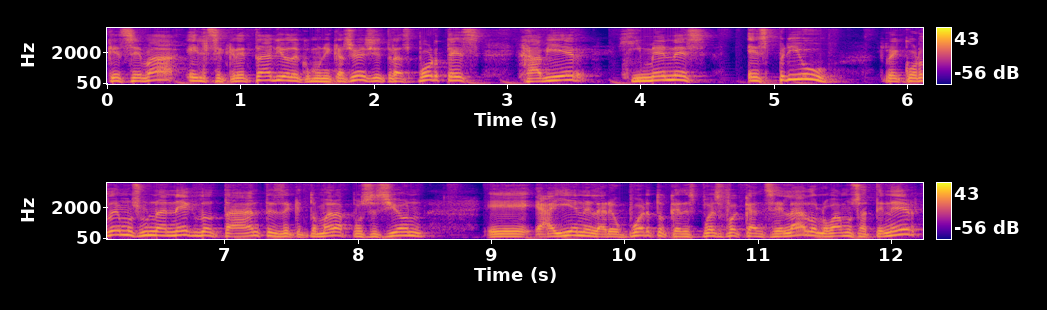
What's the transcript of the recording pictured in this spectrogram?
que se va el secretario de Comunicaciones y Transportes, Javier Jiménez Espriu. Recordemos una anécdota antes de que tomara posesión eh, ahí en el aeropuerto que después fue cancelado, lo vamos a tener.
